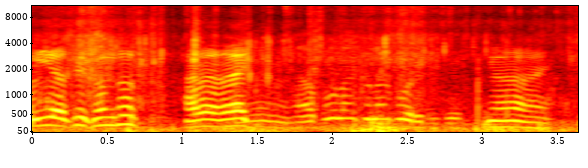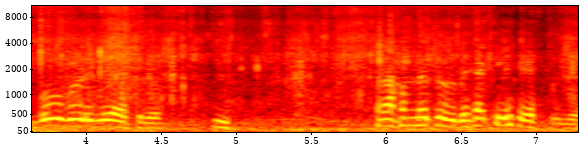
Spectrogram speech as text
হইয়া আছে সুন্দর আর রাত দিছে হ্যাঁ বউ বেড়ে নিয়ে আসলো সামনে তো দেখলে আসলো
